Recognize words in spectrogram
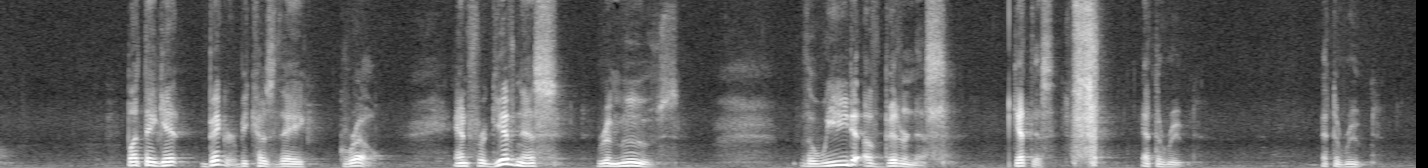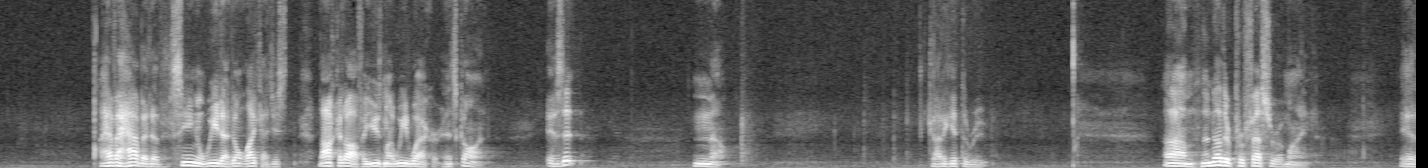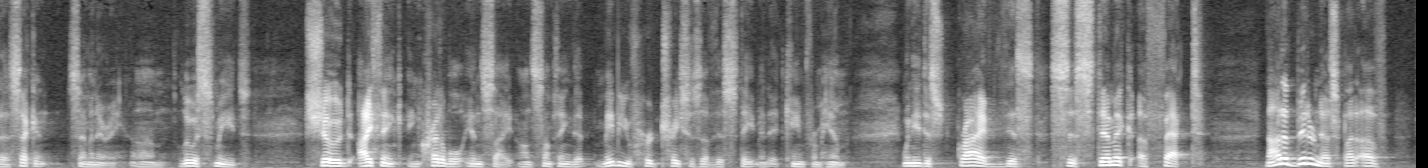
But they get bigger because they grow. And forgiveness removes the weed of bitterness. Get this at the root. At the root. I have a habit of seeing a weed I don't like, I just knock it off. I use my weed whacker and it's gone. Is it? No. Got to get the root. Um, another professor of mine at a second seminary, um, Lewis Smedes, showed, I think, incredible insight on something that maybe you've heard traces of this statement. It came from him. when he described this systemic effect, not of bitterness, but of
